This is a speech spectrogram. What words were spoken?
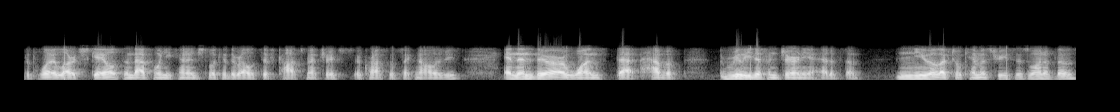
deploy large scales. And that's when you kind of just look at the relative cost metrics across those technologies. And then there are ones that have a really different journey ahead of them. New electrochemistries is one of those,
